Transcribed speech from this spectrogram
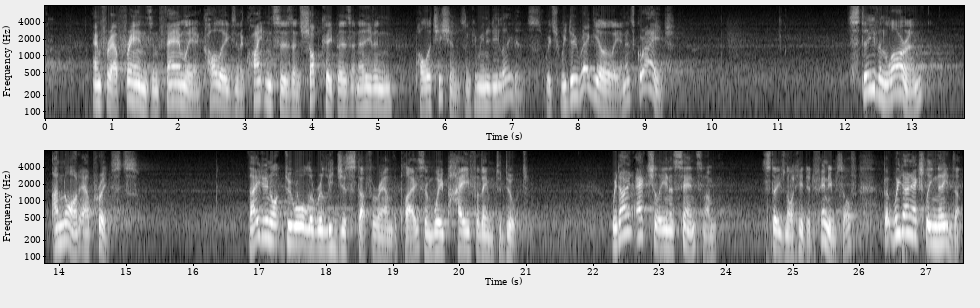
and for our friends and family and colleagues and acquaintances and shopkeepers and even politicians and community leaders, which we do regularly, and it's great. Steve and Lauren are not our priests. They do not do all the religious stuff around the place, and we pay for them to do it. We don't actually, in a sense, and I'm, Steve's not here to defend himself, but we don't actually need them.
